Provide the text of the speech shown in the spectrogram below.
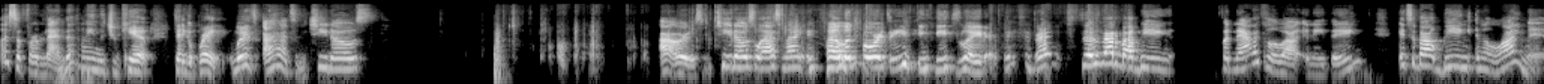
Let's affirm that. It doesn't mean that you can't take a break. Where's I had some Cheetos. I ordered some Cheetos last night, I look forward to eating these later. Right? So it's not about being fanatical about anything. It's about being in alignment,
